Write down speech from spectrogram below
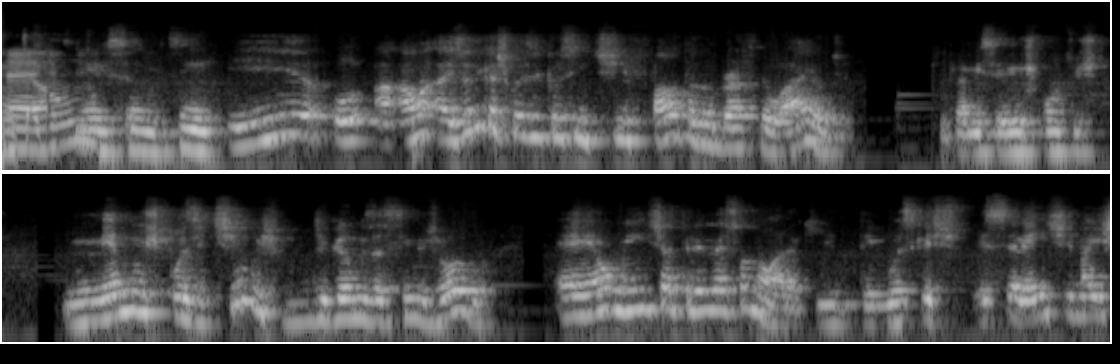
É, então... É, sim, sim, sim. E o, a, as únicas coisas que eu senti falta no Breath of the Wild, que para mim seriam os pontos menos positivos, digamos assim, do jogo, é realmente a trilha sonora, que tem músicas excelentes, mas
